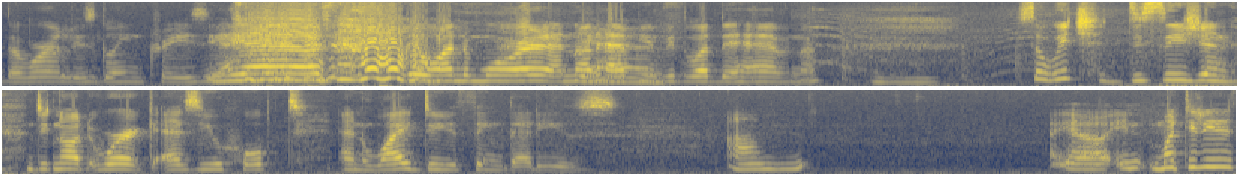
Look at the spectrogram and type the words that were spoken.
the world is going crazy. Yes. they want more and not happy with what they have. No? So, which decision did not work as you hoped, and why do you think that is? Um, yeah, in material,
